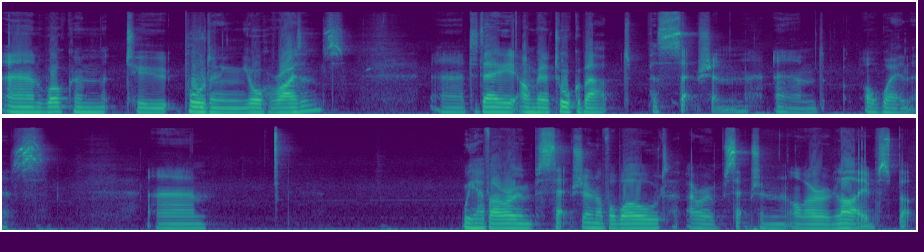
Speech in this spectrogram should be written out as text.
and welcome to Broadening Your Horizons. Uh, today I'm going to talk about perception and awareness. Um, we have our own perception of a world, our own perception of our own lives, but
